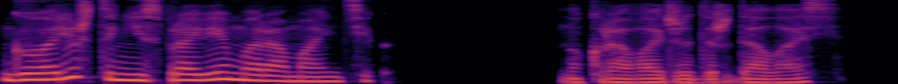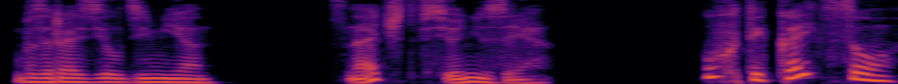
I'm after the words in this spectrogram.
Говорю, что неисправимый романтик. Но кровать же дождалась, — возразил Демьян. Значит, все не зря. «Ух ты, кольцо!»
